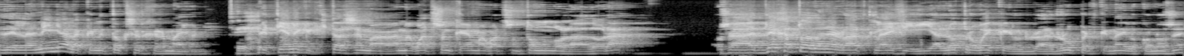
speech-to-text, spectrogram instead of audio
de la niña a la que le toca ser Hermione. Sí. Que tiene que quitarse Emma, Emma Watson, que Emma Watson todo el mundo la adora. O sea, deja tú a Daniel Radcliffe y, al otro güey que al Rupert que nadie lo conoce,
